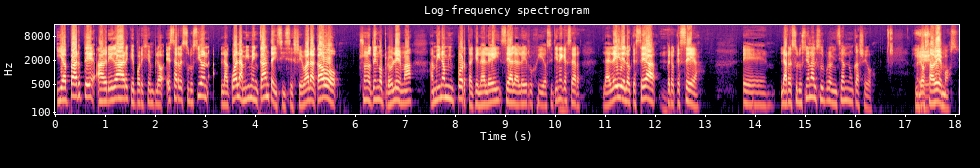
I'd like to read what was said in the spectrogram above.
Y aparte, agregar que, por ejemplo, esa resolución, la cual a mí me encanta y si se llevara a cabo, yo no tengo problema, a mí no me importa que la ley sea la ley Rugido. Si tiene que ser la ley de lo que sea, pero que sea. Eh, la resolución al sur provincial nunca llegó. Y lo eh, sabemos.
